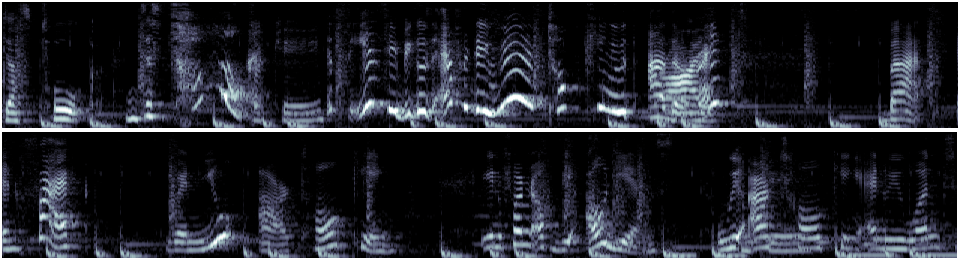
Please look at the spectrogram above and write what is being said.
Just talk. Just talk. Okay. it's easy because every day we are talking with other Right. right? But in fact when you are talking in front of the audience we are talking and we want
